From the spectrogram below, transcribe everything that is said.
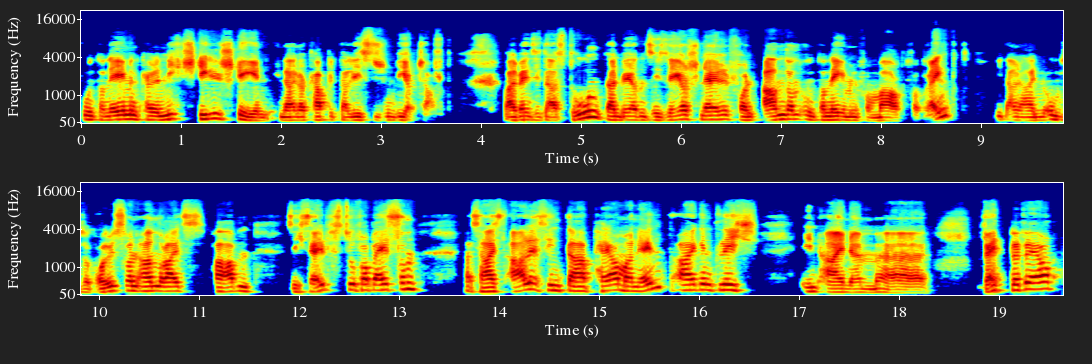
Unternehmen können nicht stillstehen in einer kapitalistischen Wirtschaft. Weil wenn sie das tun, dann werden sie sehr schnell von anderen Unternehmen vom Markt verdrängt, die dann einen umso größeren Anreiz haben, sich selbst zu verbessern. Das heißt, alle sind da permanent eigentlich in einem äh, Wettbewerb,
